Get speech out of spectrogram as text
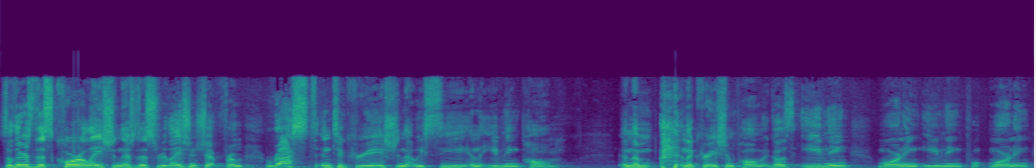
So there's this correlation, there's this relationship from rest into creation that we see in the evening poem. In the, in the creation poem, it goes evening, morning, evening, morning,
